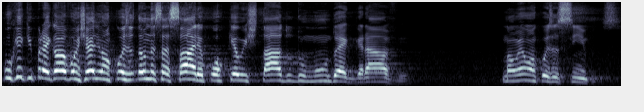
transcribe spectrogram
Por que, que pregar o Evangelho é uma coisa tão necessária? Porque o estado do mundo é grave. Não é uma coisa simples.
